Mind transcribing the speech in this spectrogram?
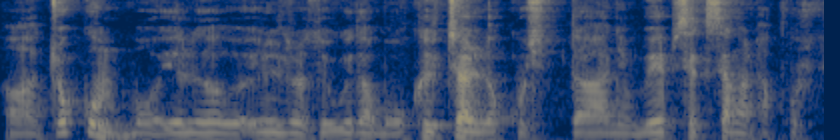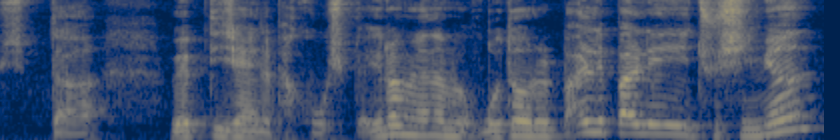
어 조금 뭐 예를, 예를 들어서 여기다 뭐 글자를 넣고 싶다 아니면 웹 색상을 바꾸고 싶다 웹 디자인을 바꾸고 싶다 이러면은 오더를 빨리빨리 주시면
